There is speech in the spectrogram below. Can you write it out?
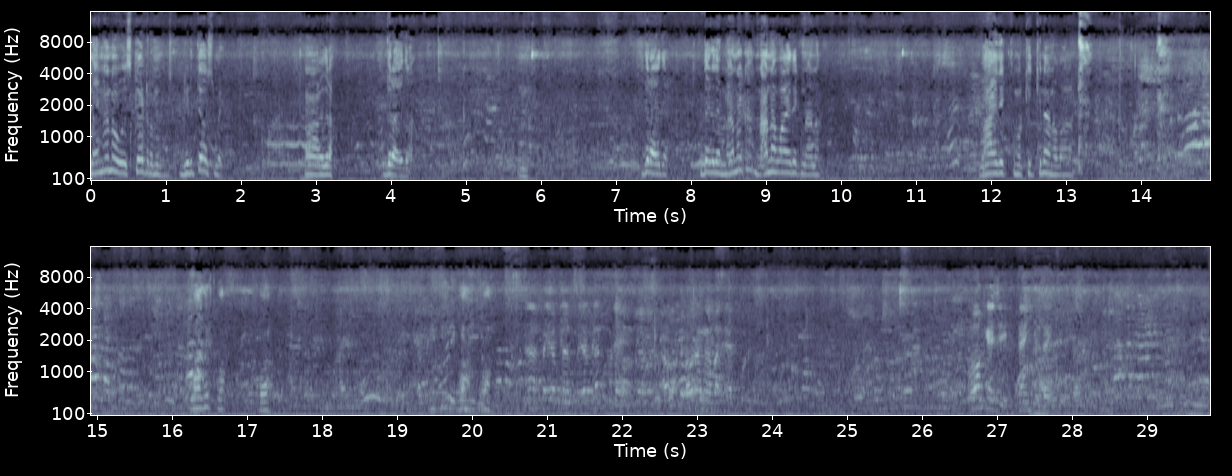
नहीं ना ना वो स्केट हम गिरते हैं उसमें। हाँ इधर इधर इधर हम्म। इधर इधर इधर इधर नाना का? नाना, वहाँ, देख, नाना। वहाँ, देख तुम किक्की ना, वहाँ। वहाँ, देख, वहाँ वहाँ। वहाँ वहाँ। Okay ji thank you thank you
